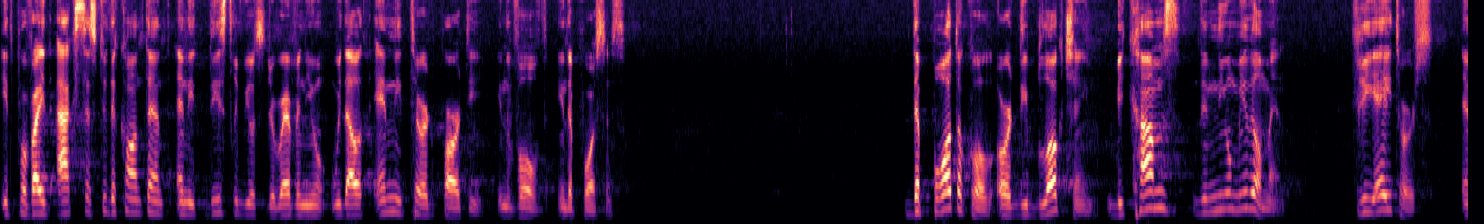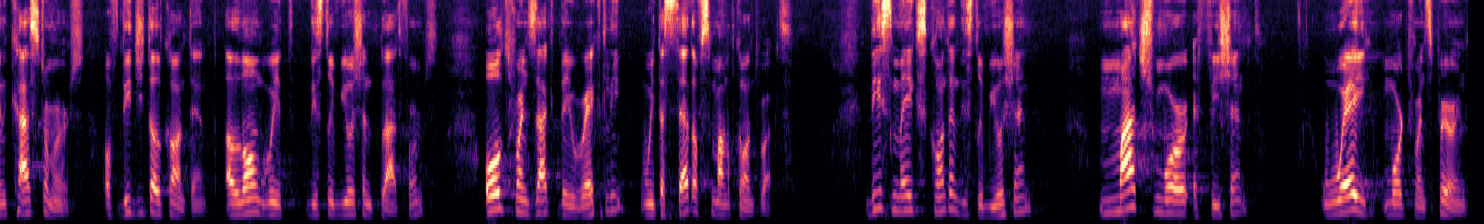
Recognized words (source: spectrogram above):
it provides access to the content, and it distributes the revenue without any third party involved in the process. The protocol or the blockchain becomes the new middleman. Creators and customers of digital content, along with distribution platforms, all transact directly with a set of smart contracts. This makes content distribution much more efficient, way more transparent,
